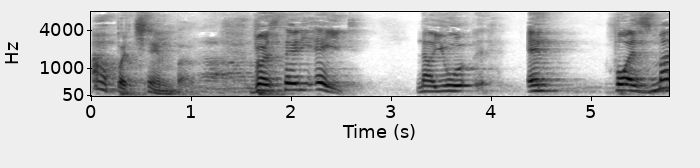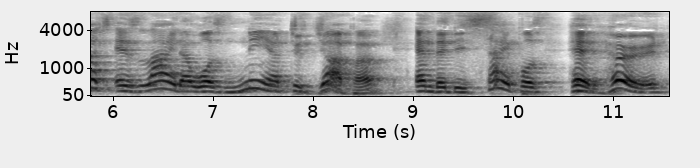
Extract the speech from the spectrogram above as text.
upper chamber. Verse 38. Now you, and for as much as Lydda was near to Joppa, and the disciples had heard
